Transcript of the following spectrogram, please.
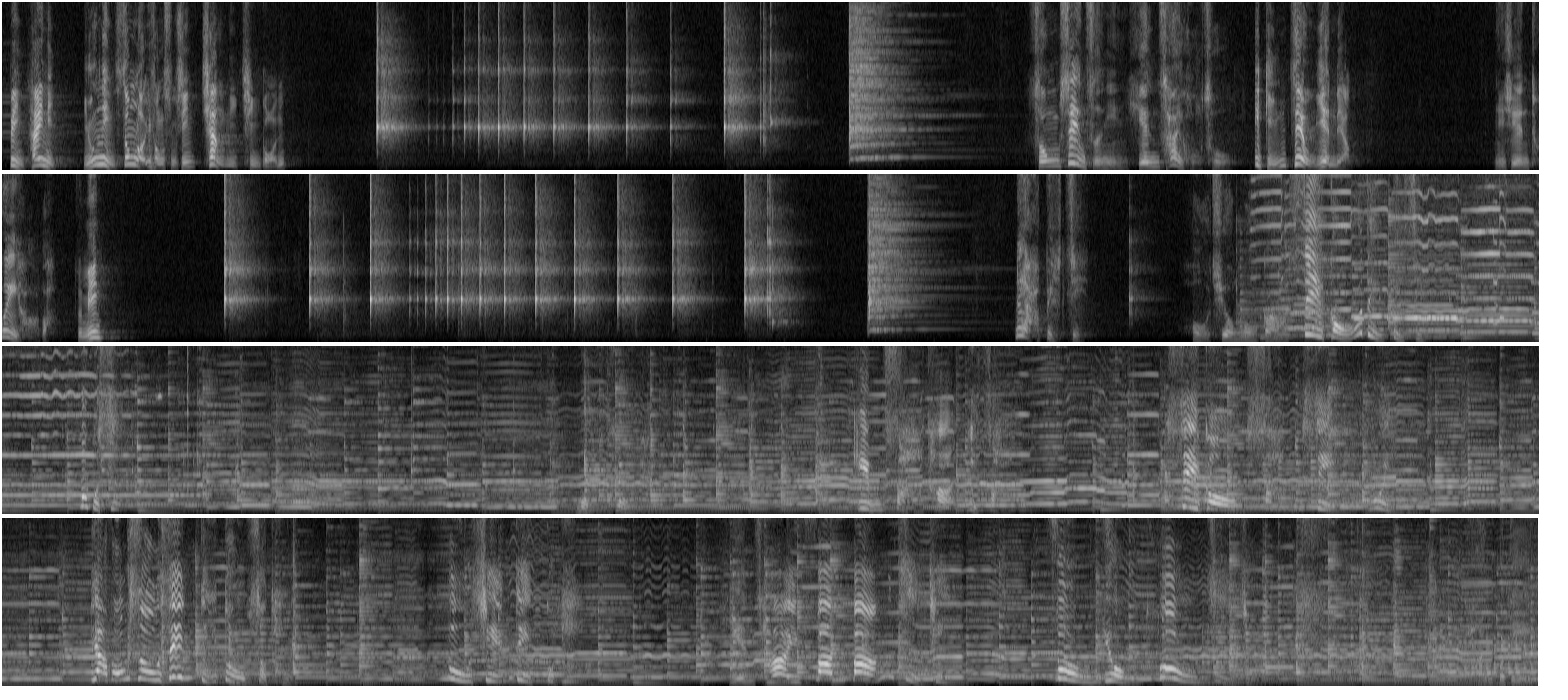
并害你，由你送了一封书信向你请滚。送信之人现在何处？已经走远了。你先退下吧。遵命。俩笔剑，好像我家？四哥的笔剑，我不是。莫可能，金沙滩一战，四哥生死未明，也望书生的多说透。父亲的骨骸，现在番邦之天，蜂拥统治中，盼不得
